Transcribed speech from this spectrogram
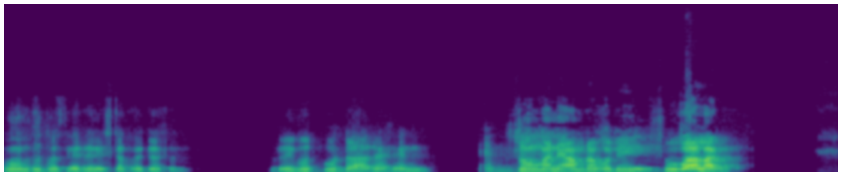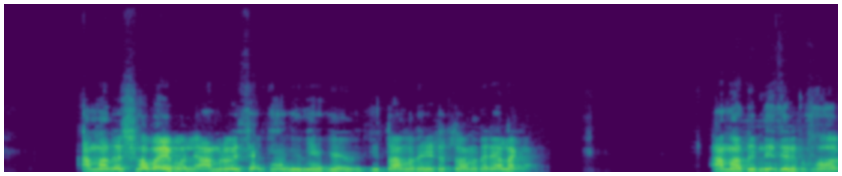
কিন্তু সেই জিনিসটা হইতেছে না। দেখেন, একদম মানে আমরা বলি ডুবা লাগা। আমাদের সবাই বলে, আমরা ওই সাইড থাকি কিন্তু আমাদের এটা তো আমাদের এলাকা। আমাদের নিজের ঘর।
